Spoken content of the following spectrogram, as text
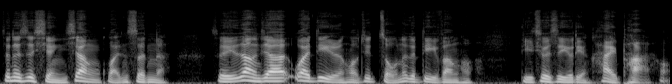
真的是险象环生呐。所以让人家外地人哈去走那个地方哈，的确是有点害怕哈。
